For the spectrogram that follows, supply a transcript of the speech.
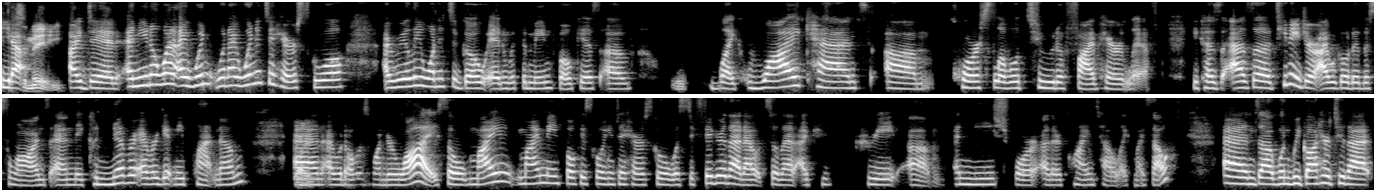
Yeah. to me. I did. And you know what? I went when I went into hair school, I really wanted to go in with the main focus of like why can't um coarse level 2 to 5 hair lift? Because as a teenager, I would go to the salons and they could never ever get me platinum. Right. And I would always wonder why. So my my main focus going into hair school was to figure that out so that I could create um, a niche for other clientele like myself. And uh, when we got her to that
